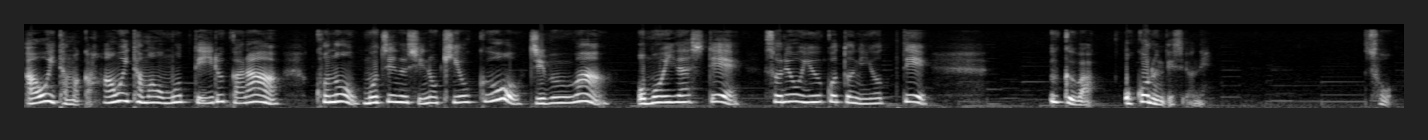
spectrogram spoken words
青い玉か。青い玉を持っているから、この持ち主の記憶を自分は思い出して、それを言うことによって、ウクは怒るんですよね。そう。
